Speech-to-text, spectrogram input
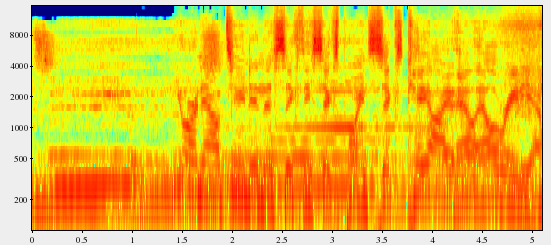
You are now tuned in to 66.6 KILL Radio.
